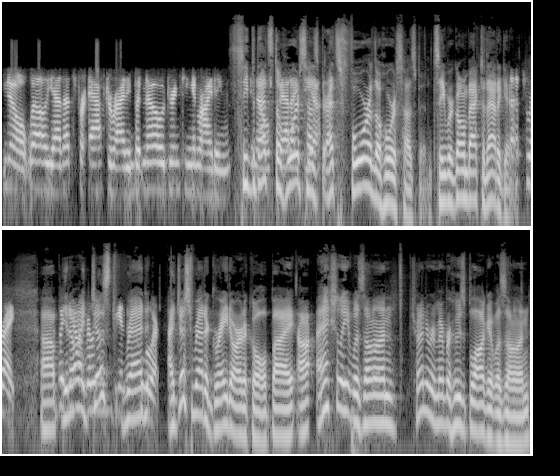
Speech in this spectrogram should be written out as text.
No, well, yeah, that's for after riding, but no drinking and riding. See, but know, that's the horse idea. husband. That's for the horse husband. See, we're going back to that again. That's right. Uh, you know, I really just read. I just read a great article by. Uh, actually, it was on. I'm trying to remember whose blog it was on.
